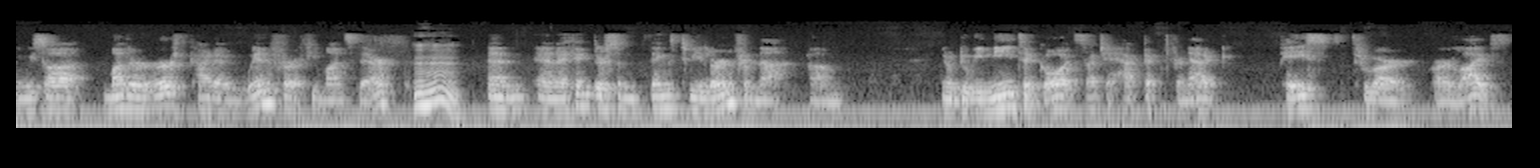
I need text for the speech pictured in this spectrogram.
and we saw Mother Earth kind of win for a few months there. Mm-hmm. And and I think there's some things to be learned from that. Um, you know, do we need to go at such a hectic, frenetic pace through our our lives?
